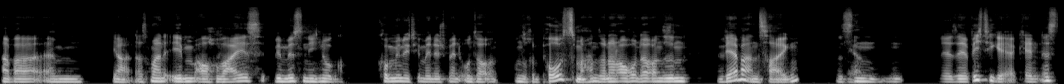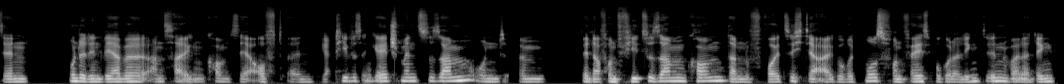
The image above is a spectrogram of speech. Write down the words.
Aber ähm, ja, dass man eben auch weiß, wir müssen nicht nur Community Management unter unseren Posts machen, sondern auch unter unseren Werbeanzeigen. Das ist ja. ein, eine sehr wichtige Erkenntnis, denn unter den Werbeanzeigen kommt sehr oft ein negatives Engagement zusammen und ähm, wenn davon viel zusammenkommt, dann freut sich der Algorithmus von Facebook oder LinkedIn, weil er denkt,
